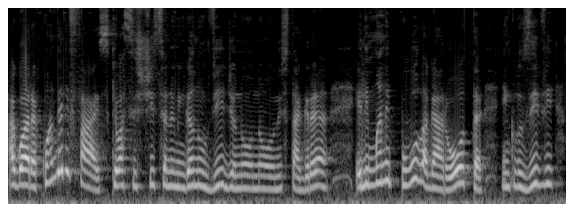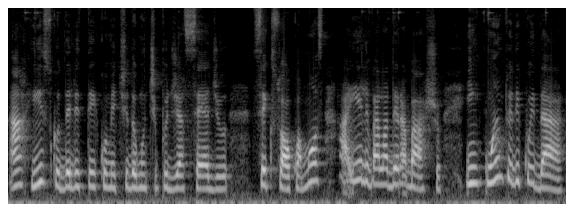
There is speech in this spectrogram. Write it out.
Agora, quando ele faz, que eu assisti, se eu não me engano, um vídeo no, no, no Instagram, ele manipula a garota, inclusive há risco dele ter cometido algum tipo de assédio sexual com a moça, aí ele vai ladeira abaixo. Enquanto ele cuidar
